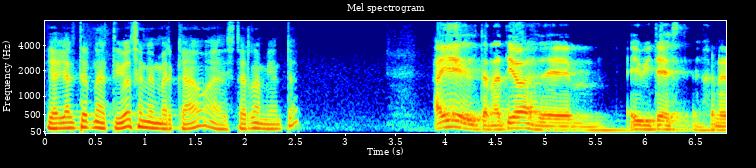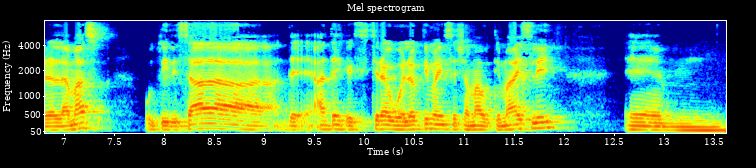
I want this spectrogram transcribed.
¿Y hay alternativas en el mercado a esta herramienta? Hay alternativas de mm, A-B test en general. La más utilizada de, antes de que existiera Google Optimize se llama Optimizely. Em,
